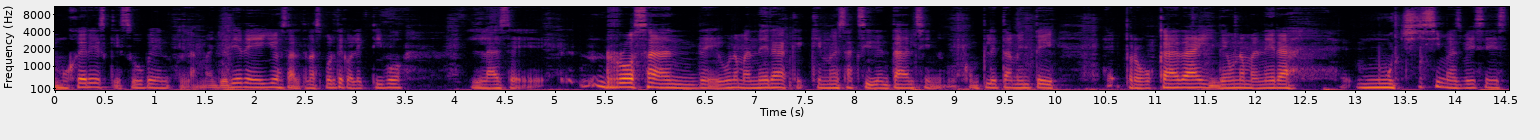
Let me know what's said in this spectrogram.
mujeres que suben, la mayoría de ellos al transporte colectivo, las eh, rozan de una manera que, no es accidental, sino completamente eh, provocada y de una manera muchísimas veces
